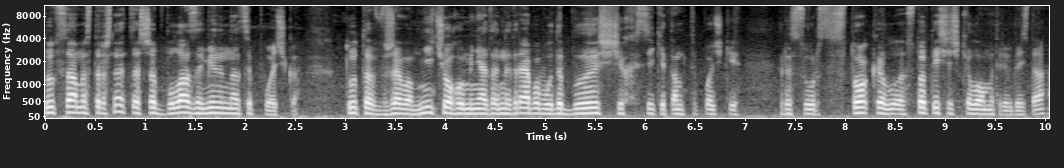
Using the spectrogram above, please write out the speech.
Тут саме страшне, це щоб була замінена цепочка. Тут вже вам нічого міняти не треба, буде ближчих, скільки там цепочки ресурс. 100 кіло- 100 тисяч кілометрів десь, да?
